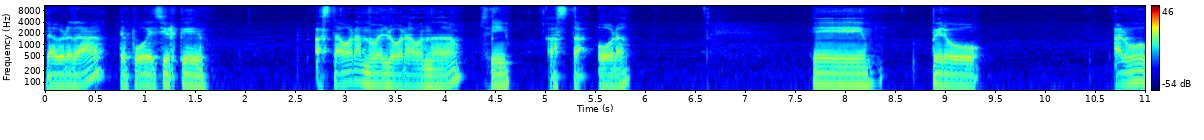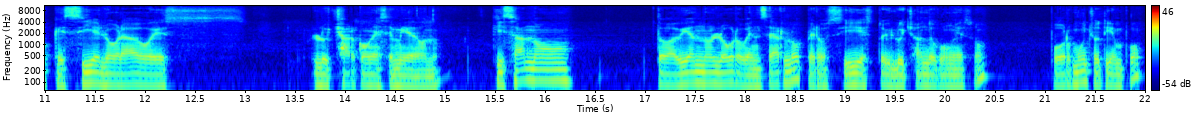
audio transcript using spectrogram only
La verdad, te puedo decir que hasta ahora no he logrado nada, ¿sí? Hasta ahora. Eh, pero algo que sí he logrado es luchar con ese miedo, ¿no? Quizá no Todavía no logro vencerlo, pero sí estoy luchando con eso por mucho tiempo,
